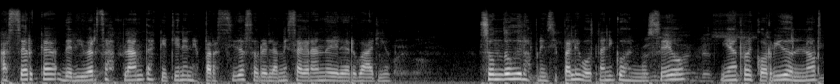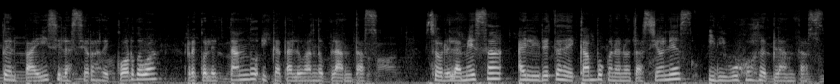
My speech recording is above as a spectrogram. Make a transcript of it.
acerca de diversas plantas que tienen esparcidas sobre la mesa grande del herbario. Son dos de los principales botánicos del museo y han recorrido el norte del país y las sierras de Córdoba recolectando y catalogando plantas. Sobre la mesa hay libretas de campo con anotaciones y dibujos de plantas.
